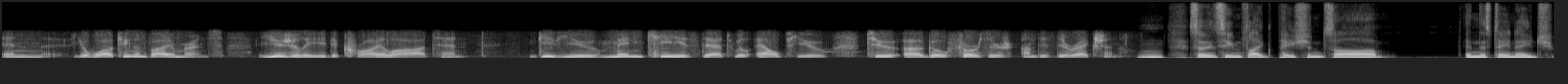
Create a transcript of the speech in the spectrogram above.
in your working environment usually they cry a lot and give you many keys that will help you to uh, go further on this direction. Mm. So it seems like patients are, in this day and age,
